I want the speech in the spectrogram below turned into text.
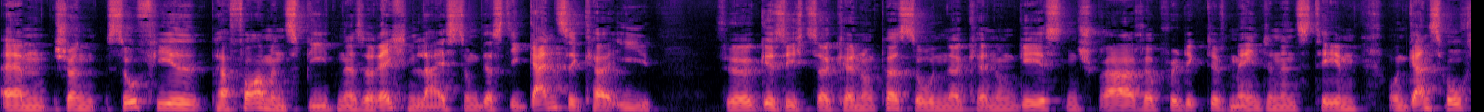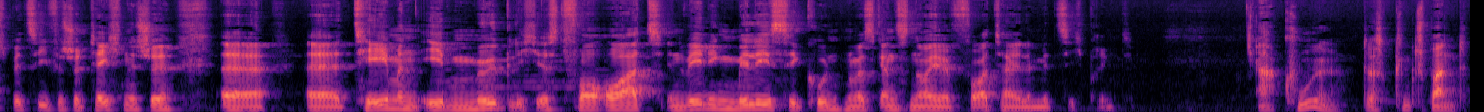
ähm, schon so viel Performance bieten, also Rechenleistung, dass die ganze KI für Gesichtserkennung, Personenerkennung, Gesten, Sprache, Predictive Maintenance Themen und ganz hochspezifische technische äh, äh, Themen eben möglich ist vor Ort in wenigen Millisekunden, was ganz neue Vorteile mit sich bringt. Ah, cool. Das klingt spannend.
